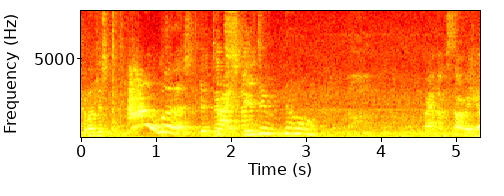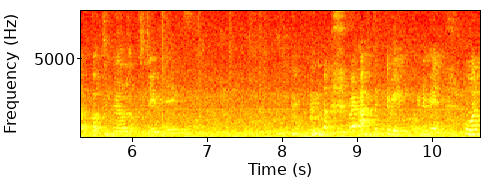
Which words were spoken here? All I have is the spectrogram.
Can I just... Ow! bit of dead Right. skin. I'm doing. No. Right. I'm sorry. I've got to build up to do this. right after three, putting them in. One,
